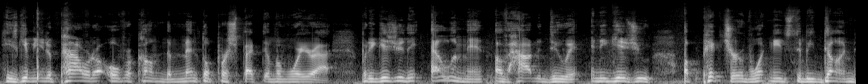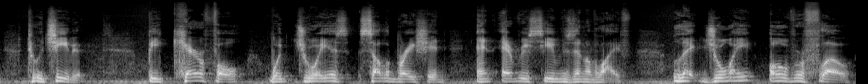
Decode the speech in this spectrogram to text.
He's giving you the power to overcome the mental perspective of where you're at. But He gives you the element of how to do it, and He gives you a picture of what needs to be done to achieve it. Be careful with joyous celebration in every season of life. Let joy overflow,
